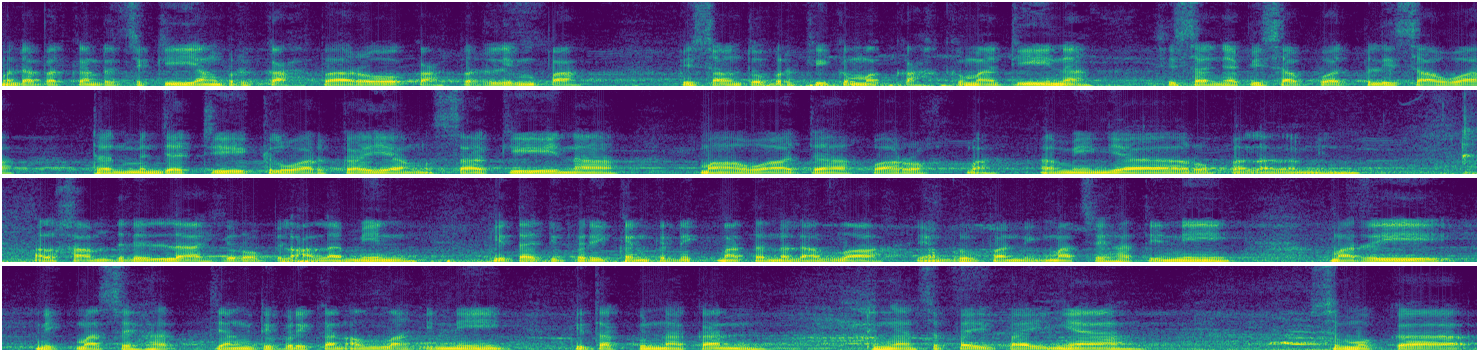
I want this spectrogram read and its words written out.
mendapatkan rezeki yang berkah barokah berlimpah bisa untuk pergi ke Mekah ke Madinah sisanya bisa buat beli sawah dan menjadi keluarga yang sakinah mawadah warahmah amin ya rabbal alamin. Alhamdulillahi rabbil alamin kita diberikan kenikmatan oleh Allah yang berupa nikmat sehat ini. Mari nikmat sehat yang diberikan Allah ini kita gunakan dengan sebaik-baiknya. Semoga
